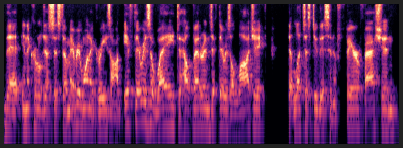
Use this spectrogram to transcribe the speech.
that in the criminal justice system everyone agrees on. If there is a way to help veterans, if there is a logic that lets us do this in a fair fashion,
